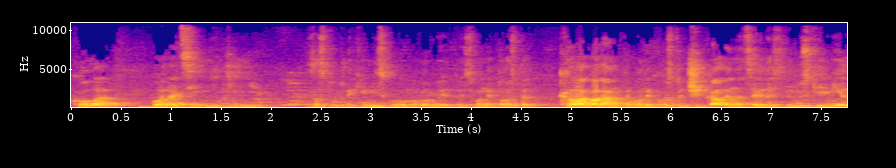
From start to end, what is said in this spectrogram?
колабораційні дії заступників міського голови. Тобто вони просто колаборанти, вони просто чекали на цей руський мір,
